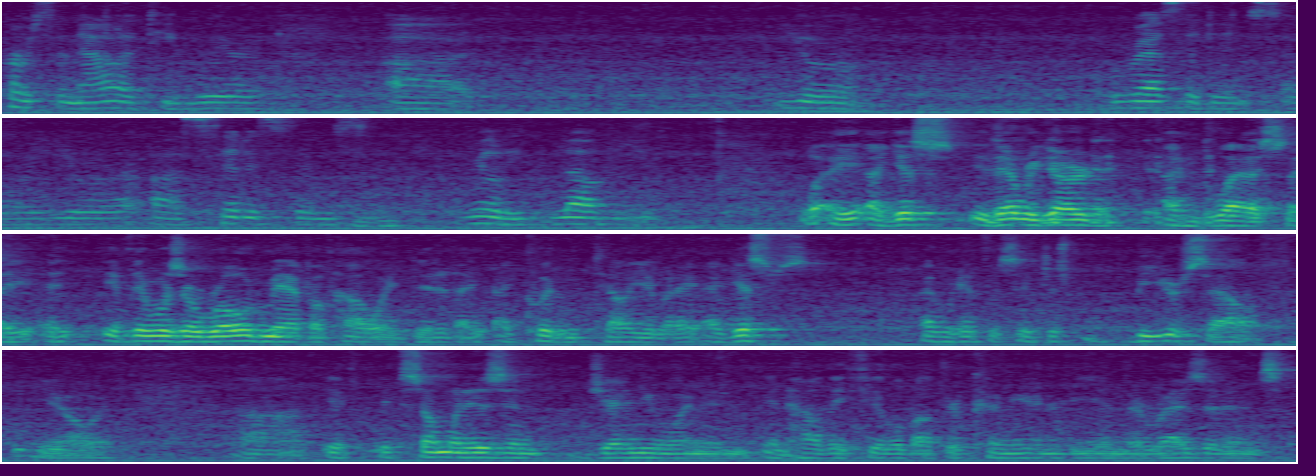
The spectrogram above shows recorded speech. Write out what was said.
personality where uh, your residents or your uh, citizens Mm-hmm. really love you? Well, I, I guess in that regard, I'm blessed. I, I- if there was a roadmap of how I did it, I, I couldn't tell you, but I, I guess I would have to say just be yourself, you know. If, uh, if, if someone isn't genuine in, in how they feel about their community and their residents,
